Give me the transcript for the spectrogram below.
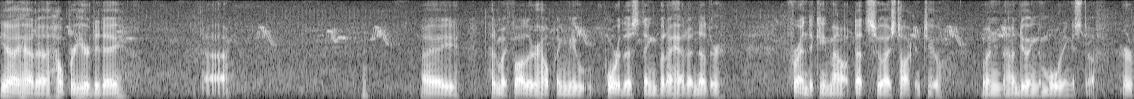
Yeah, I had a helper here today. Uh, I had my father helping me pour this thing, but I had another friend that came out. That's who I was talking to when undoing the molding and stuff, or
